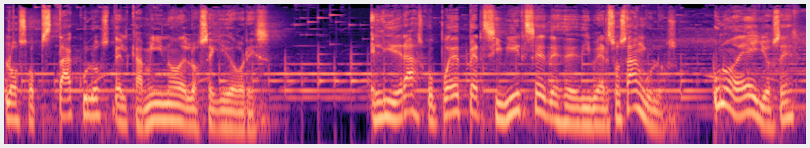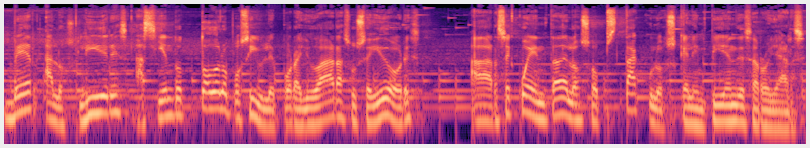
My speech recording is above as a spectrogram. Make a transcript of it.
los obstáculos del camino de los seguidores. El liderazgo puede percibirse desde diversos ángulos. Uno de ellos es ver a los líderes haciendo todo lo posible por ayudar a sus seguidores a darse cuenta de los obstáculos que le impiden desarrollarse.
